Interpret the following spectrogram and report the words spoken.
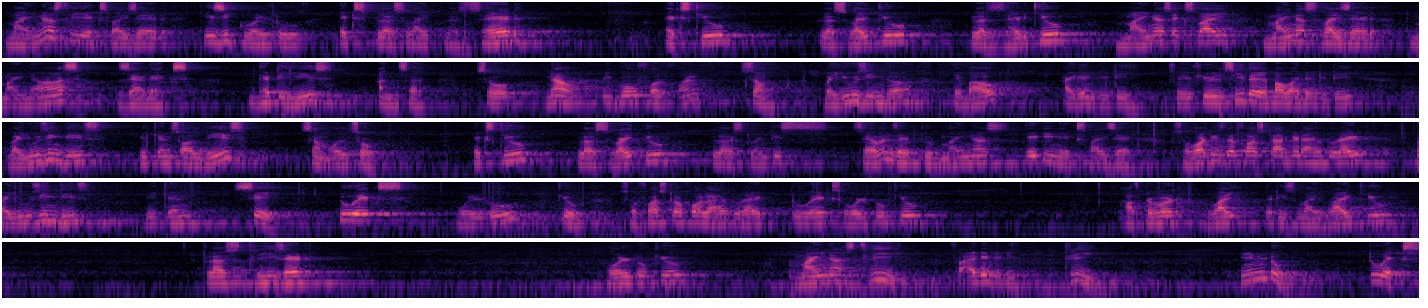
minus 3xyz is equal to x plus y plus z x cube plus y cube plus z cube minus xy minus yz minus zx that is answer. So, now we go for one sum by using the above identity. So, if you will see the above identity by using this we can solve this sum also. x cube plus y cube plus 27z cube minus 18xyz. So, what is the first target I have to write? By using this we can say 2x whole 2 cube. So, first of all I have to write 2x whole 2 cube afterward y that is my y cube plus 3z whole 2 cube minus 3 for identity 3 into 2x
